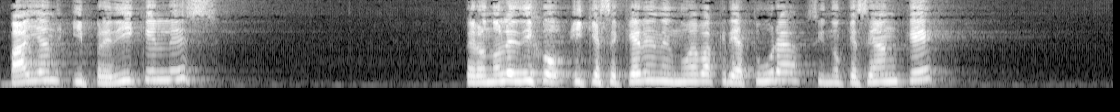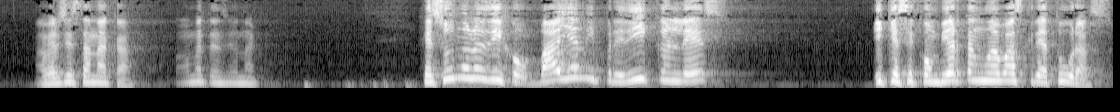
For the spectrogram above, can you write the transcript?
vayan y predíquenles, pero no les dijo, y que se queden en nueva criatura, sino que sean qué. A ver si están acá. Póngame atención acá. Jesús no les dijo, vayan y predíquenles y que se conviertan nuevas criaturas.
